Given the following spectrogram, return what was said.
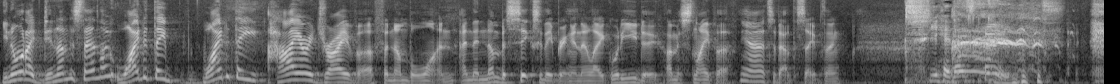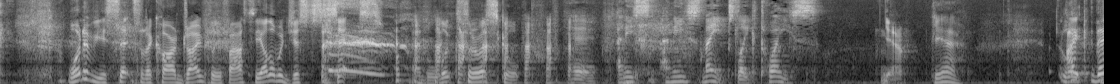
You know what I didn't understand though? Why did they Why did they hire a driver for number one, and then number six they bring in? They're like, "What do you do? I'm a sniper." Yeah, it's about the same thing. yeah, that's true. one of you sits in a car and drives really fast. The other one just sits and looks through a scope. yeah, and he and he snipes like twice. Yeah. Yeah. Like their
